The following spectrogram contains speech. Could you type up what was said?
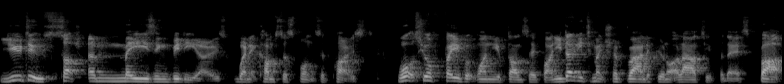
You do such amazing videos when it comes to sponsored posts. What's your favorite one you've done so far? And you don't need to mention a brand if you're not allowed to for this, but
